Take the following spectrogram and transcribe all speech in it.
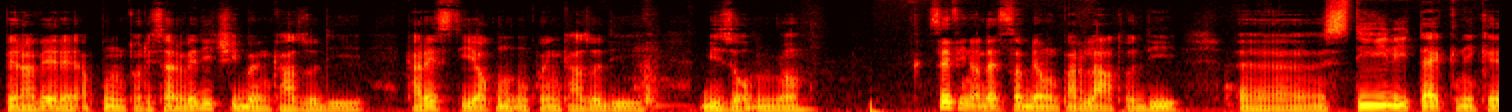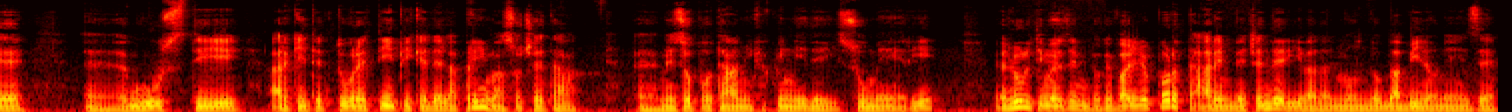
per avere appunto riserve di cibo in caso di carestia o comunque in caso di bisogno. Se fino adesso abbiamo parlato di eh, stili, tecniche, eh, gusti, architetture tipiche della prima società eh, mesopotamica, quindi dei Sumeri, l'ultimo esempio che voglio portare invece deriva dal mondo babilonese.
